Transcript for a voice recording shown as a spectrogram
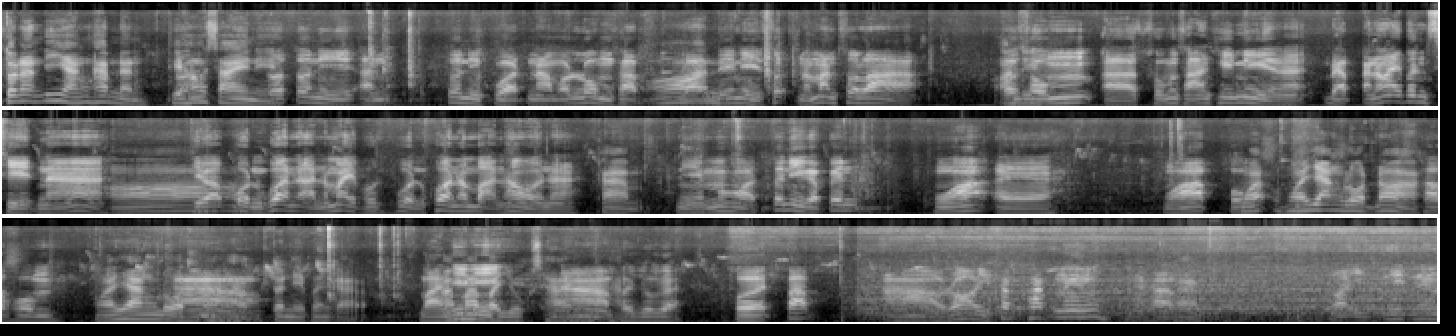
ตัวนั้นนี่ยังครับนั่นที่เฮาใส่นี่ ตัวตัวนี้อันตัวนี้ขวดน้ำอัดลมครับอ๋อร้านนี้นี่น้ำมันโซล่าอัผนนี้ สมอ่าสมสารเคมีนะแบบอนามัยเพิ่นฉีดนะอ๋อที่ว่าพ่นควันอนามัยพ่นพ่นควันน้ำบานเฮานะครับนี่มาหอดตัวนี้ก็เป็นหัวเอ่อหัวปุ๊หัวหัวยางรถเนาะครับผม หัวยางรถนะครับอ้าว ตัวนี้เพิ่นก็ บานที่เอามานี่ประยุกต์ใช้อ่านะครับ ประยุกต์เลยเปิดปั๊บ อ้าวรออีกสักพักนึงนะครับครับ รออีกนิดนึง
